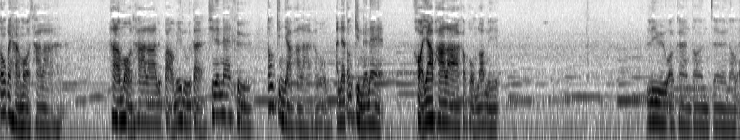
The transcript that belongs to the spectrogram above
ต้องไปหาหมอทาราฮะหาหมอทาราหรือเปล่าไม่รู้แต่ที่แน่ๆคือ ต้องกินยาพาราครับผม อันนี้ต้องกินแน่ๆขอยาพาราครับผมรอบนี้ รีวิวอาการตอนเจอน้องแอ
